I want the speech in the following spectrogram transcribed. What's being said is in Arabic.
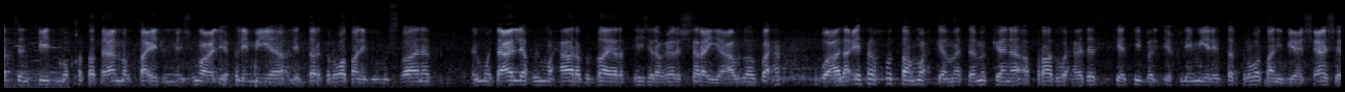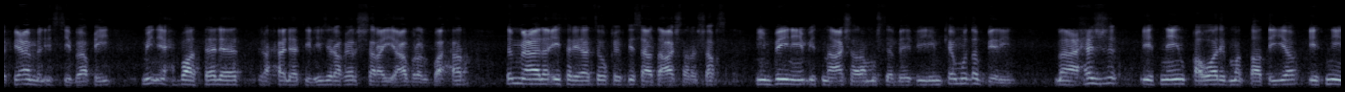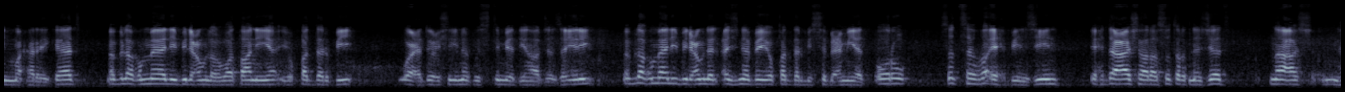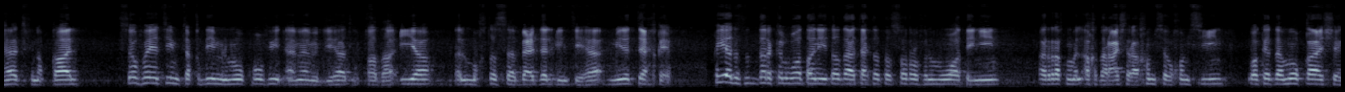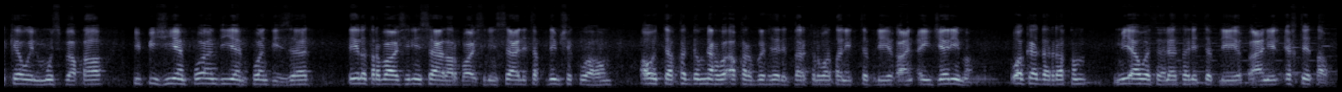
إطار تنفيذ مخطط عمل قائد المجموعة الإقليمية للترك الوطني بمسغانب المتعلق بمحاربة ظاهرة الهجرة غير الشرعية عبر البحر وعلى إثر خطة محكمة تمكن أفراد وحدات الكتيبة الإقليمية للترك الوطني بعشعاشة في عمل استباقي من إحباط ثلاث رحلات الهجرة غير الشرعية عبر البحر. ثم على إثرها توقيف 19 شخص من بينهم 12 مشتبه فيهم كمدبرين. مع حج اثنين قوارب مطاطية اثنين محركات مبلغ مالي بالعملة الوطنية يقدر ب 21600 دينار جزائري. مبلغ مالي بالعملة الأجنبية يقدر ب 700 أورو. ست صفائح بنزين 11 سترة نجاة 12 هاتف نقال. سوف يتم تقديم الموقوفين أمام الجهات القضائية المختصة بعد الانتهاء من التحقيق. قيادة الدرك الوطني تضع تحت تصرف المواطنين الرقم الأخضر 1055 وكذا موقع الشكاوي المسبقة في بي جي ام بوان دي ام بوان دي زاد طيلة 24 ساعة ل 24 ساعة لتقديم شكواهم أو التقدم نحو أقرب وحدة للدرك الوطني للتبليغ عن أي جريمة. وكذا الرقم 103 للتبليغ عن الاختطاف.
